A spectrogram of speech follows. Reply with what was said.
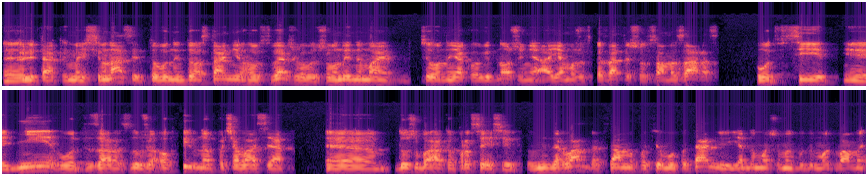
е, літак МH17, то вони до останнього стверджували, що вони не мають цього ніякого відношення. А я можу сказати, що саме зараз, от в ці е, дні, от зараз дуже активно почалася е, дуже багато процесів в Нідерландах саме по цьому питанню. Я думаю, що ми будемо з вами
